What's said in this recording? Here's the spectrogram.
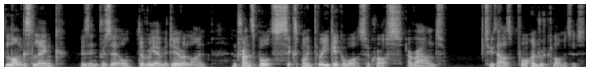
The longest link is in Brazil, the Rio Madeira line, and transports 6.3 gigawatts across around 2,400 kilometres.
